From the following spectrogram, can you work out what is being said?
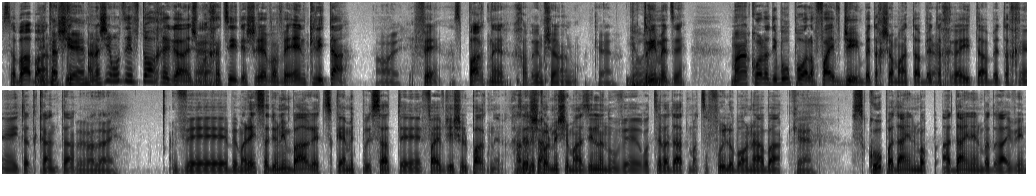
סבבה. אנשים, אנשים רוצים לפתוח רגע, יש כן. מחצית, יש רבע ואין קליטה. אוי, יפה, אז פרטנר, חברים שלנו, כן. גאונים. פותרים את זה. מה כל הדיבור פה על ה-5G, בטח שמעת, בטח ראית, בטח אה, התעדכנת. בוודאי. ובמלא אצטדיונים בארץ קיימת פריסת אה, 5G של פרטנר. חדשה. זה לכל מי שמאזין לנו ורוצה לדעת מה צפוי לו בעונה הבאה. כן. סקופ עדיין, עדיין אין בדרייבין,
